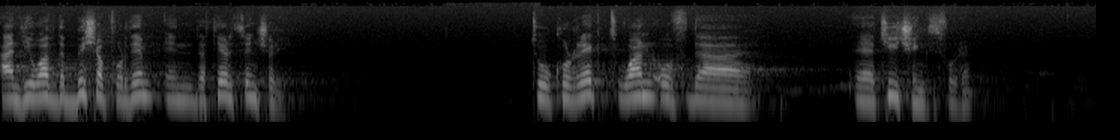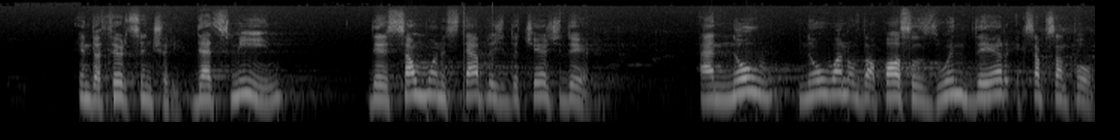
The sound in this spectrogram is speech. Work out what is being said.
and he was the bishop for them in the third century, to correct one of the uh, teachings for him in the third century. That's mean there's someone established the church there. And no, no one of the apostles went there except St. Paul.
